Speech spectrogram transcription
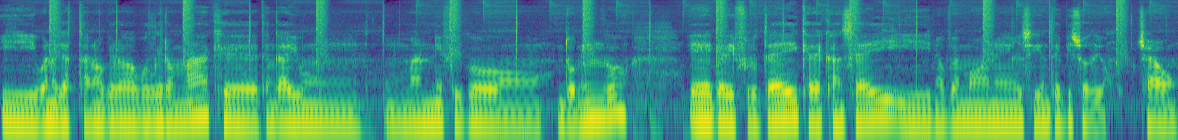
Y bueno, ya está, no quiero aburriros más, que tengáis un, magnífico domingo, eh, que disfrutéis, que descanséis y nos vemos en el siguiente episodio. Chao.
